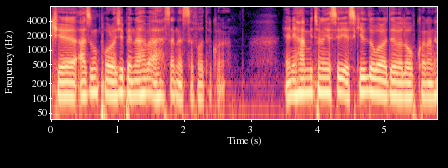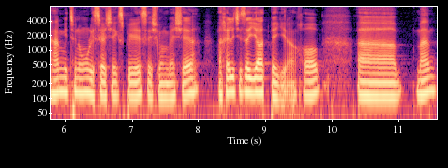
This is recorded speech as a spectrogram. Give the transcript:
که از اون پروژه به نحو احسن استفاده کنن. یعنی هم می‌تونن یه سری skill دوباره develop کنن هم می‌تونه اون research experience شون بشه و خیلی چیزا یاد بگیرن خب؟ من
